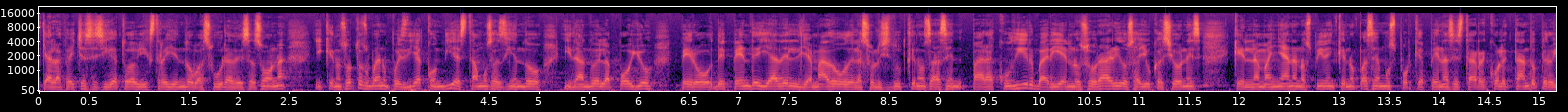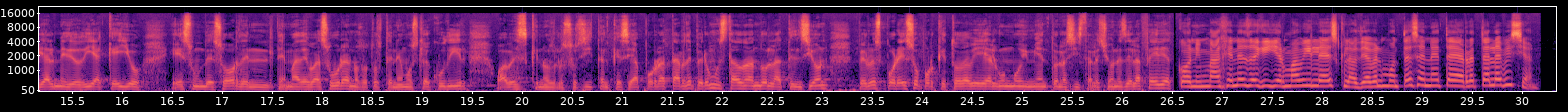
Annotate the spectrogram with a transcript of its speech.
que a la fecha se siga todavía extrayendo basura de esa zona y que nosotros, bueno, pues día con día estamos haciendo y dando el apoyo, pero depende ya del llamado o de la solicitud que nos hacen para acudir, varían los horarios, hay ocasiones que en la mañana nos piden que no pasemos porque apenas está recolectando, pero ya al mediodía aquello es un desorden en el tema de basura, nosotros tenemos que acudir o a veces que nos lo solicitan que sea por la tarde, pero hemos estado dando la atención, pero es por eso porque todavía hay algún movimiento en las instalaciones de la feria. Con imágenes de Guillermo Avilés, Claudia Belmonte, NTR Televisión.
